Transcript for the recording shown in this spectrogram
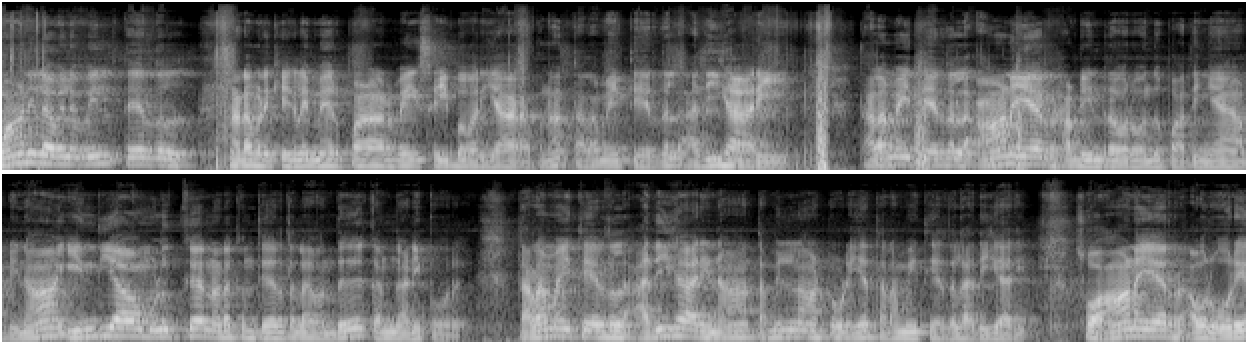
மாநில அளவில் தேர்தல் நடவடிக்கைகளை மேற்பார்வை செய்பவர் யார் அப்படின்னா தலைமை தேர்தல் அதிகாரி. தலைமை தேர்தல் ஆணையர் அப்படின்றவர் வந்து பார்த்தீங்க அப்படின்னா இந்தியா முழுக்க நடக்கும் தேர்தலை வந்து கண்காணிப்பவர். தலைமை தேர்தல் அதிகாரினா தமிழ்நாட்டுடைய தலைமை தேர்தல் அதிகாரி. ஸோ ஆணையர் அவர் ஒரே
